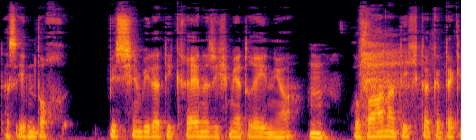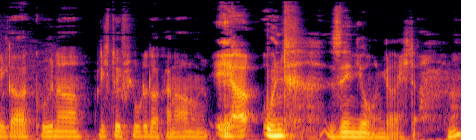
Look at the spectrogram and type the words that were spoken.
dass eben doch bisschen wieder die Kräne sich mehr drehen, ja. Hm urbaner, dichter, gedeckelter, grüner, lichtdurchfluteter, keine Ahnung. Ja, ja und seniorengerechter. Ne?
